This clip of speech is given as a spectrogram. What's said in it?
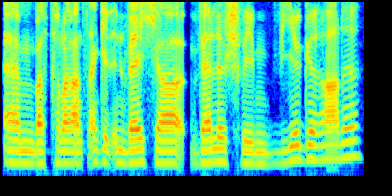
ähm, was Toleranz angeht, in welcher Welle schweben wir gerade?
